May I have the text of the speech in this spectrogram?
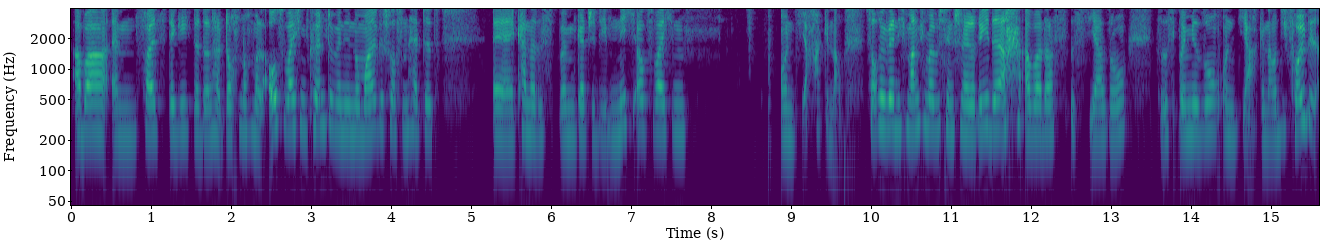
Aber ähm, falls der Gegner dann halt doch nochmal ausweichen könnte, wenn ihr normal geschossen hättet, äh, kann er das beim Gadget eben nicht ausweichen. Und ja, genau. Sorry, wenn ich manchmal ein bisschen schnell rede, aber das ist ja so. Das ist bei mir so. Und ja, genau. Die Folge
